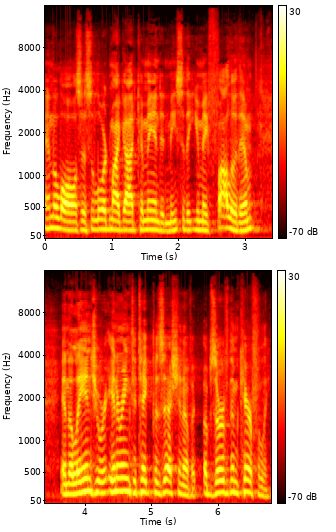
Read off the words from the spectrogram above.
and the laws as the Lord my God commanded me, so that you may follow them in the land you are entering to take possession of it. Observe them carefully,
